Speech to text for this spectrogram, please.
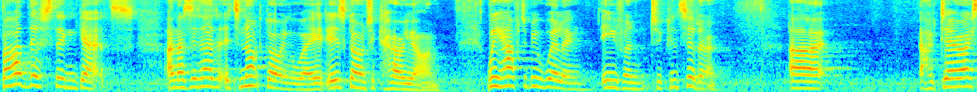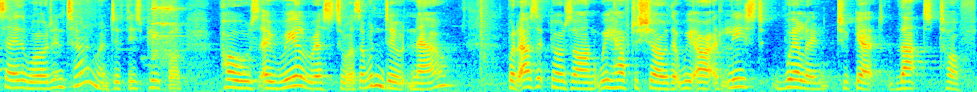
bad this thing gets, and as I said, it's not going away, it is going to carry on. We have to be willing even to consider, uh, dare I say the word internment, if these people pose a real risk to us. I wouldn't do it now, but as it goes on, we have to show that we are at least willing to get that tough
